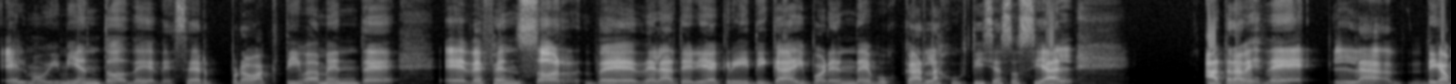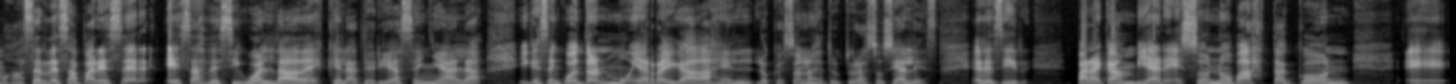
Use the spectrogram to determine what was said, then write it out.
el movimiento de, ser proactivamente eh, defensor de, de la teoría crítica y por ende buscar la justicia social a través de la, digamos, hacer desaparecer esas desigualdades que la teoría señala y que se encuentran muy arraigadas en lo que son las estructuras sociales. Es decir, para cambiar eso no basta con, eh,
